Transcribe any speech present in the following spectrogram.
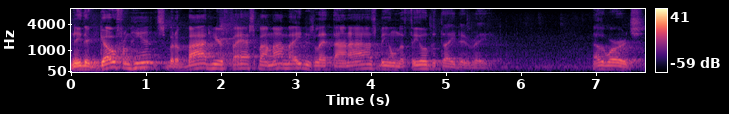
Neither go from hence, but abide here fast by my maidens. Let thine eyes be on the field that they do reap. In other words,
